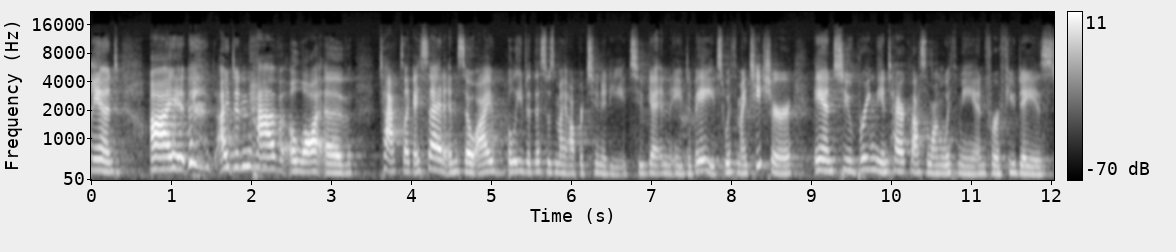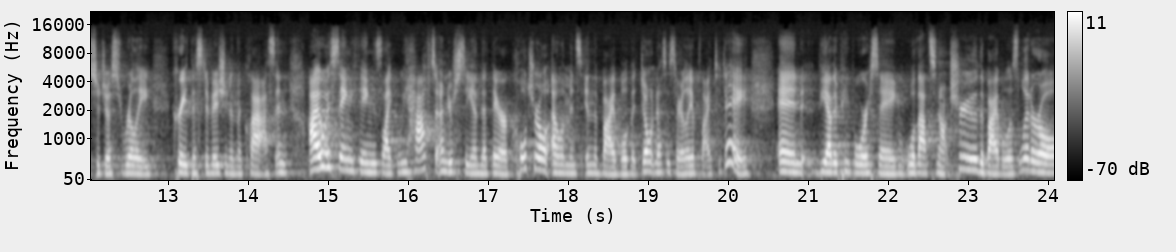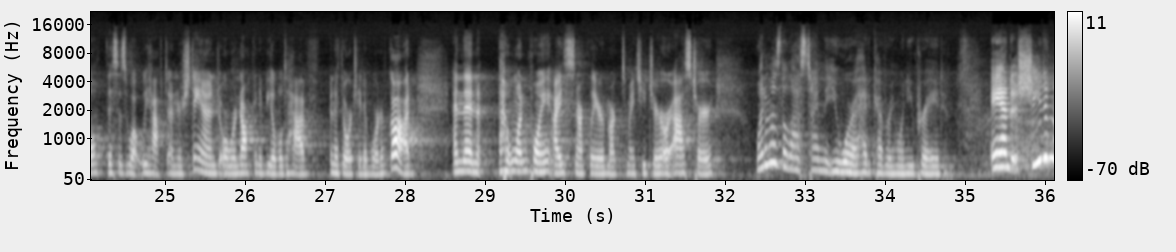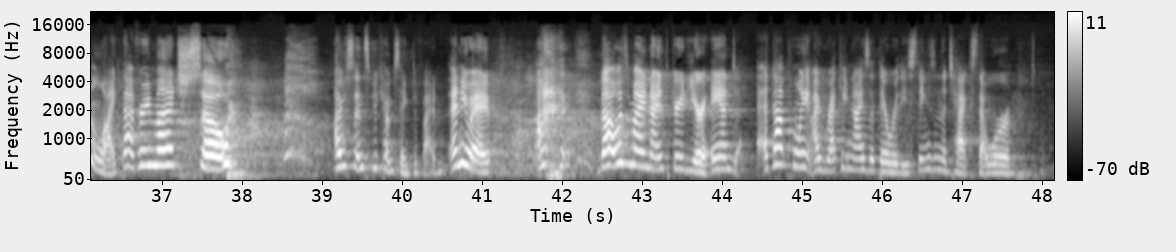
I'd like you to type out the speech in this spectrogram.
And I I didn't have a lot of tact, like I said, and so I believed that this was my opportunity to get in a debate with my teacher and to bring the entire class along with me and for a few days to just really create this division in the class. And I was saying things like, we have to understand that there are cultural elements in the Bible that don't necessarily apply today. And the other people were saying, well, that's not true. The Bible is literal. This is what we have to understand, or we're not going to be able to have an authoritative word of God. And then at one point, I snarkily remarked to my teacher or asked her, when was the last time that you wore a head covering when you prayed? And she didn't like that very much, so I've since become sanctified. Anyway, I, that was my ninth grade year. And at that point, I recognized that there were these things in the text that were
